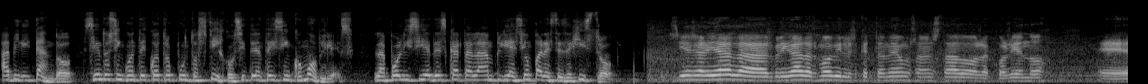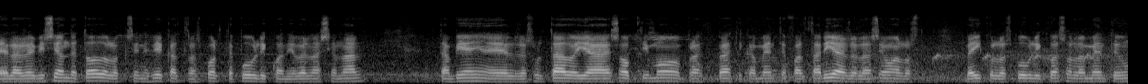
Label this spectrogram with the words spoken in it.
habilitando 154 puntos fijos y 35 móviles. La policía descarta la ampliación para este registro. Sí, en realidad las brigadas móviles que tenemos han estado recorriendo eh, la revisión de todo lo que significa el transporte público a nivel nacional. También el resultado ya es óptimo, prácticamente faltaría en relación a los vehículos públicos solamente un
